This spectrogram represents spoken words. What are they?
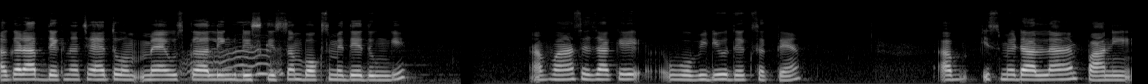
अगर आप देखना चाहें तो मैं उसका लिंक डिस्क्रिप्सन बॉक्स में दे दूँगी। आप वहाँ से जाके वो वीडियो देख सकते हैं। अब इसमें डालना है पानी।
